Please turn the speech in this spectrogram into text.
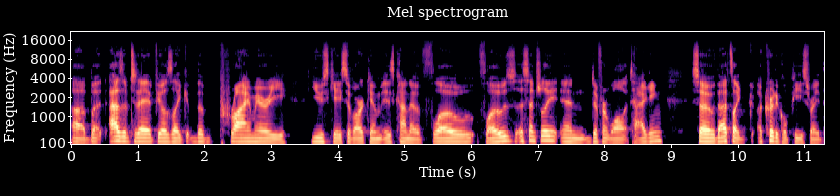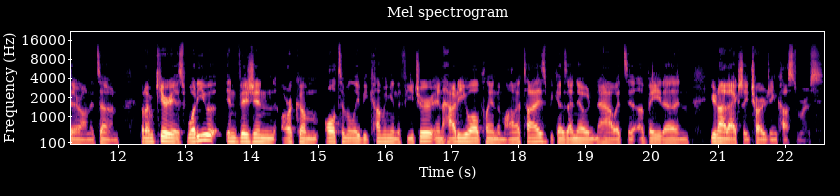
uh, but as of today it feels like the primary use case of arkham is kind of flow flows essentially and different wallet tagging So that's like a critical piece right there on its own. But I'm curious, what do you envision Arkham ultimately becoming in the future, and how do you all plan to monetize? Because I know now it's a beta and you're not actually charging customers.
